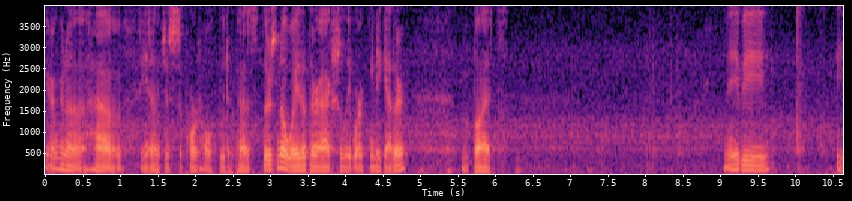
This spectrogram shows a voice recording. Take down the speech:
Here I'm gonna have, you know, just support hold Budapest. There's no way that they're actually working together, but maybe the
